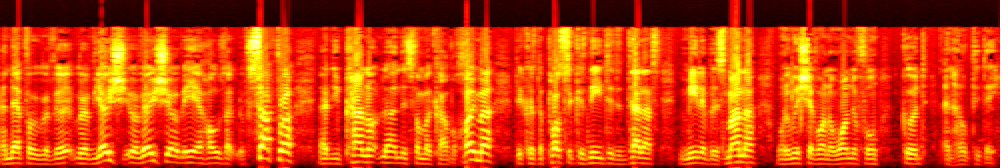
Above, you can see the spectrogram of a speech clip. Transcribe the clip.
and therefore Rav, Rav, Yoshi, Rav over here holds like Rav Safra, that you cannot learn this from a Kavachoyma, because the Pasuk is needed to tell us Mila Bismana. I want to wish everyone a wonderful, good, and healthy day.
